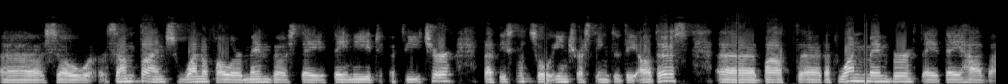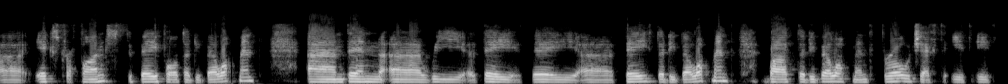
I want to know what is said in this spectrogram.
Uh, so sometimes one of our members, they, they need a feature that is not so interesting to the others, uh, but uh, that one member, they, they have uh, extra funds to pay for the development, and then we they they pay the development, but the development project, it, it,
